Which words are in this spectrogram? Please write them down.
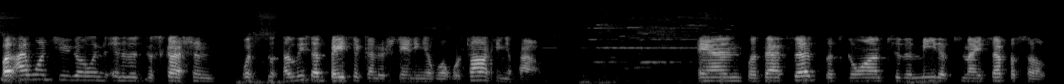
But I want you to go in, into the discussion with at least a basic understanding of what we're talking about. And with that said, let's go on to the meat of tonight's episode.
